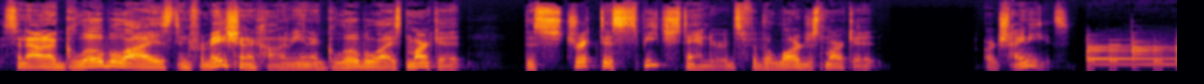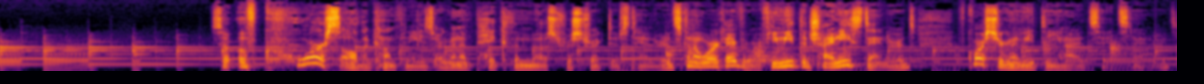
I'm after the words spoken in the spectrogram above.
So now in a globalized information economy, in a globalized market, the strictest speech standards for the largest market are Chinese. So of course all the companies are going to pick the most restrictive standard. It's going to work everywhere. If you meet the Chinese standards, of course you're going to meet the United States standards.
